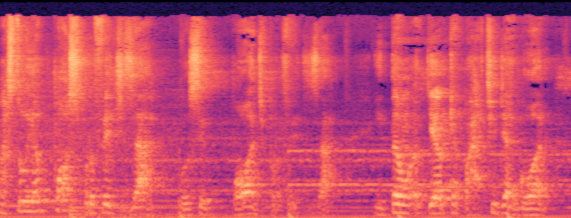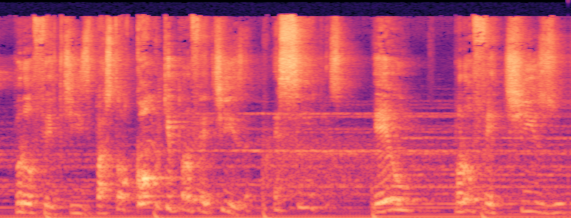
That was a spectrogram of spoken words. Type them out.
Pastor, eu posso profetizar? Você pode profetizar. Então eu quero que a partir de agora profetize. Pastor, como que profetiza? É simples. Eu profetizo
